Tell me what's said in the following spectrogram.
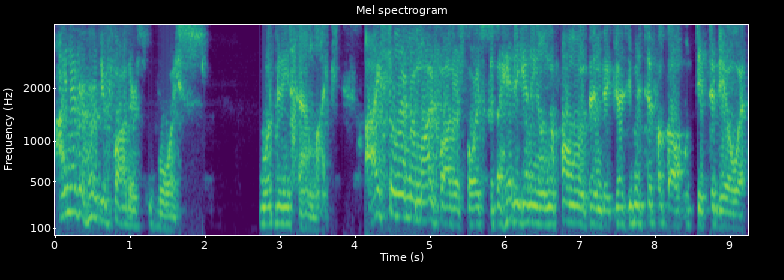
I never heard your father's voice. What did he sound like? I still remember my father's voice because I hated getting on the phone with him because he was difficult to deal with.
